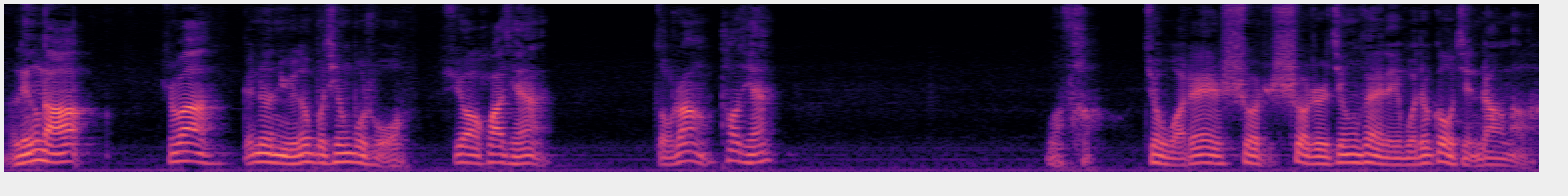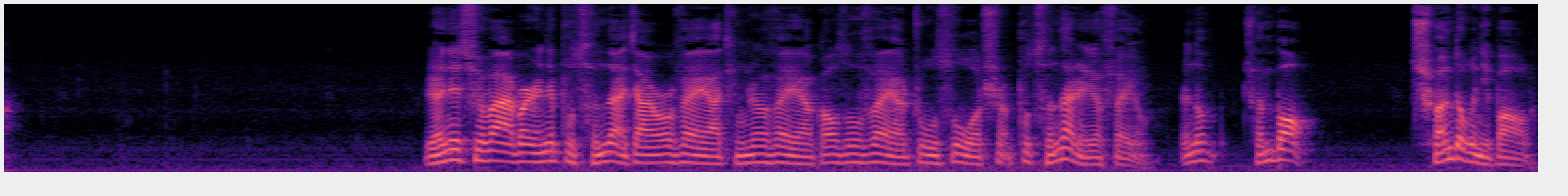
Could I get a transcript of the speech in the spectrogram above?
领导是吧？跟这女的不清不楚，需要花钱，走账掏钱。我操！就我这设设置经费里，我就够紧张的了。人家去外边，人家不存在加油费啊、停车费啊、高速费啊、住宿啊、吃不存在这些费用，人都全包，全都给你包了，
